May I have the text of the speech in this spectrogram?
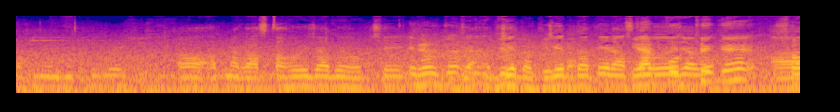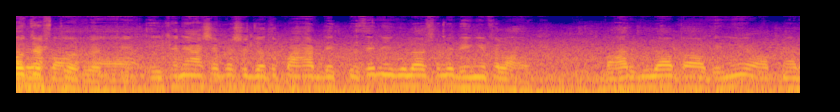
তখন এই দিক থেকে আপনার রাস্তা হয়ে যাবে হচ্ছে। জেদ্দাতে রাস্তা হয়ে যাবে। এইখানে আশেপাশে যত পাহাড় দেখতেছেন এগুলো আসলে ভেঙে ফেলা হবে। পাহাড়গুলো বা ভেঙে আপনার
